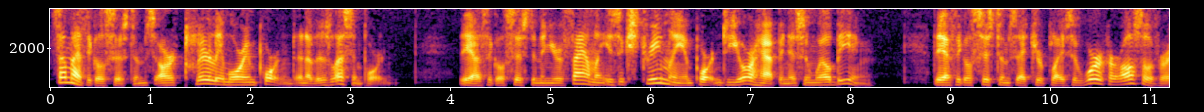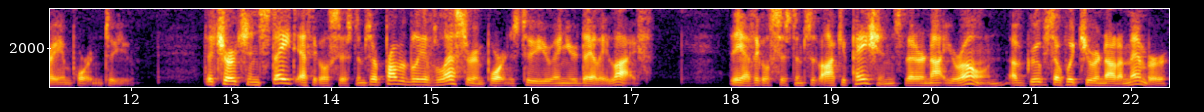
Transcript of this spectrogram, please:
Some ethical systems are clearly more important and others less important. The ethical system in your family is extremely important to your happiness and well-being. The ethical systems at your place of work are also very important to you. The church and state ethical systems are probably of lesser importance to you in your daily life the ethical systems of occupations that are not your own, of groups of which you are not a member,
